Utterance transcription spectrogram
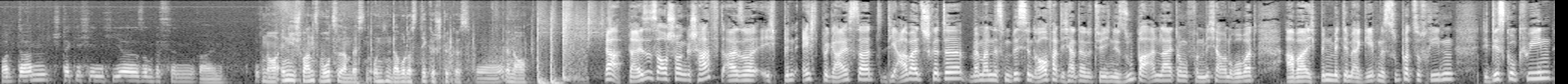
Und dann stecke ich ihn hier so ein bisschen rein. Genau, in die Schwanzwurzel am besten, unten, da wo das dicke Stück ist. Ja. Genau. Ja, da ist es auch schon geschafft. Also ich bin echt begeistert. Die Arbeitsschritte, wenn man es ein bisschen drauf hat, ich hatte natürlich eine super Anleitung von Micha und Robert, aber ich bin mit dem Ergebnis super zufrieden. Die Disco Queen,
